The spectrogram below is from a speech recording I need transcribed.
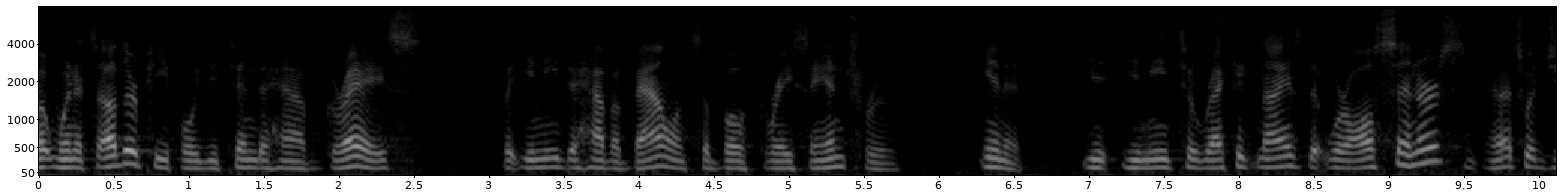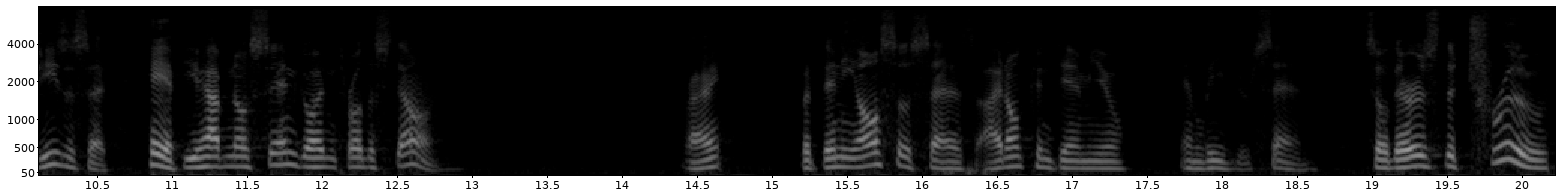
But when it's other people, you tend to have grace, but you need to have a balance of both grace and truth in it. You, you need to recognize that we're all sinners. And that's what Jesus said. Hey, if you have no sin, go ahead and throw the stone. Right? But then he also says, I don't condemn you and leave your sin. So there's the truth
